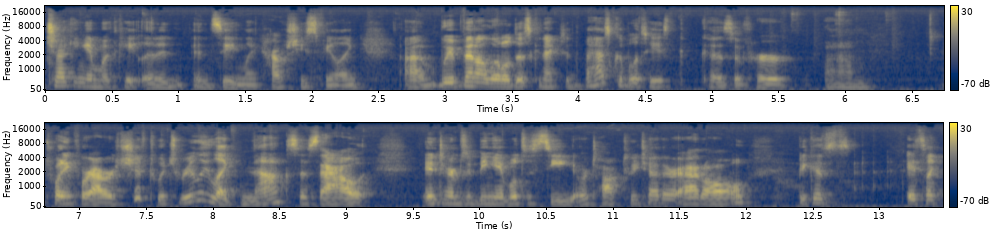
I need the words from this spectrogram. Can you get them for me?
checking in with Caitlin and, and seeing like how she's feeling. Um, we've been a little disconnected the past couple of days because of her um, 24 hour shift, which really like knocks us out in terms of being able to see or talk to each other at all because it's like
